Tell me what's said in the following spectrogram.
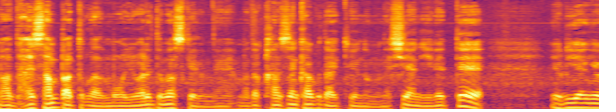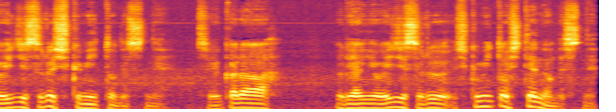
まあ、第3波とかも言われてますけどね、また感染拡大というのもね、視野に入れて、売り上げを維持する仕組みとですね、それから売り上げを維持する仕組みとしてのですね、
